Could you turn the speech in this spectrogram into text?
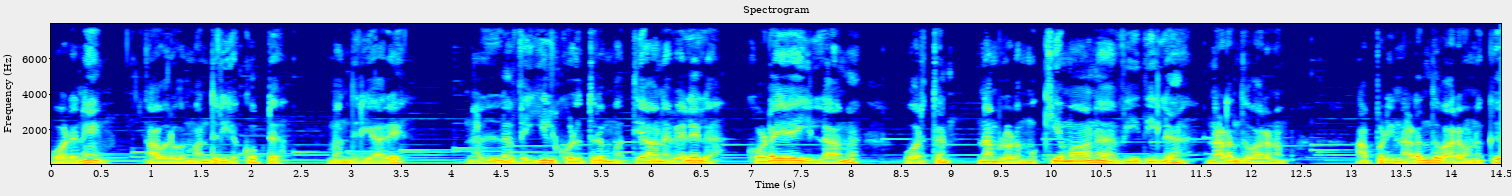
உடனே அவர் ஒரு மந்திரியை கூப்பிட்டு மந்திரியாரே நல்ல வெயில் கொளுத்துற மத்தியான வேலையில் கொடையே இல்லாமல் ஒருத்தன் நம்மளோட முக்கியமான வீதியில் நடந்து வரணும். அப்படி நடந்து வரவனுக்கு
